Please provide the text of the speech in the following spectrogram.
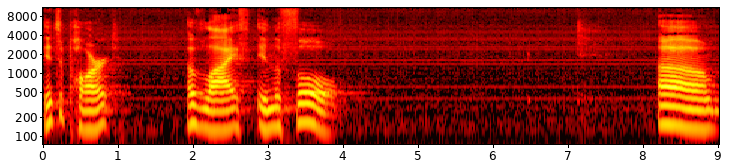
it's a part of life in the full. Um,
